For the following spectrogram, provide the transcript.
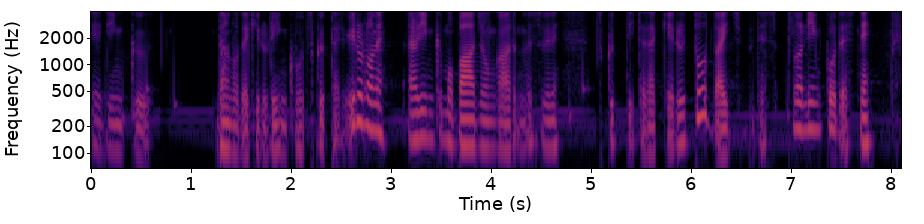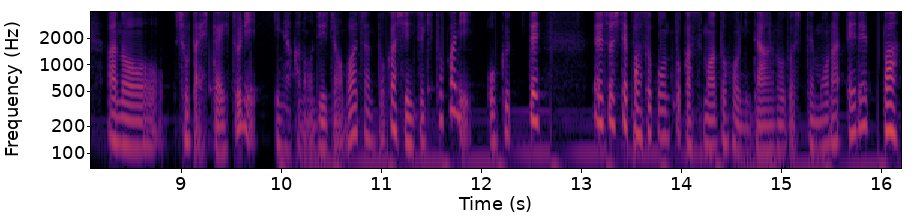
リンク、ダウンロードできるリンクを作ったりとか、いろいろね、リンクもバージョンがあるので、それで、ね、作っていただけると大丈夫です。そのリンクをですね、あの、招待したい人に、田舎のおじいちゃん、おばあちゃんとか親戚とかに送って、えそしてパソコンとかスマートフォンにダウンロードしてもらえれば、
